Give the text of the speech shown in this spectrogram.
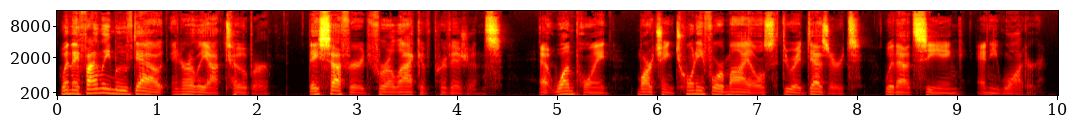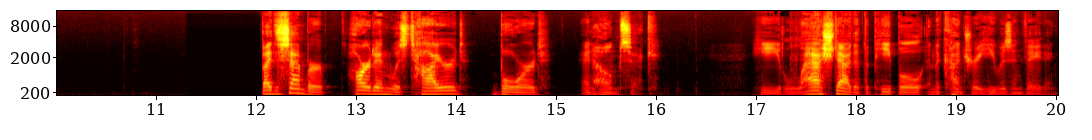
When they finally moved out in early October, they suffered for a lack of provisions, at one point marching 24 miles through a desert without seeing any water. By December, Hardin was tired, bored, and homesick. He lashed out at the people in the country he was invading.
